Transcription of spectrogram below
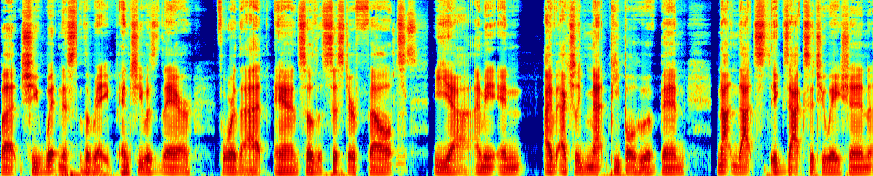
but she witnessed the rape and she was there for that. And so the sister oh, felt, oh, yeah, I mean, and I've actually met people who have been not in that exact situation,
